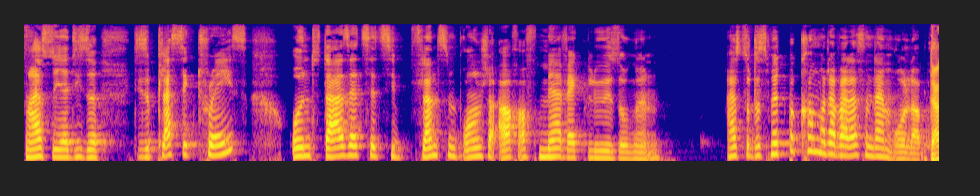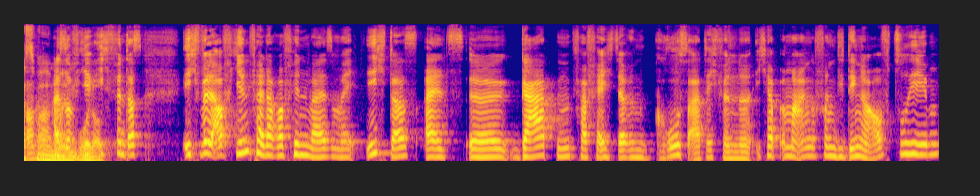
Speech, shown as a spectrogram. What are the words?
hast du ja diese, diese Plastik-Trays und da setzt jetzt die Pflanzenbranche auch auf Mehrweglösungen. Hast du das mitbekommen oder war das in deinem Urlaub? Das war in also Urlaub. ich finde das, Ich will auf jeden Fall darauf hinweisen, weil ich das als äh, Gartenverfechterin großartig finde. Ich habe immer angefangen, die Dinge aufzuheben.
